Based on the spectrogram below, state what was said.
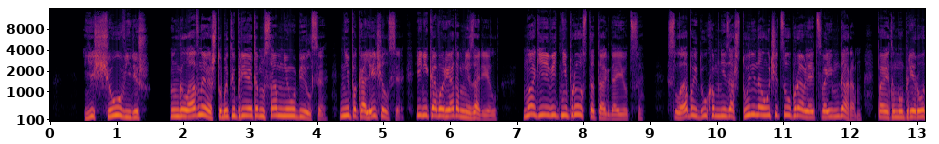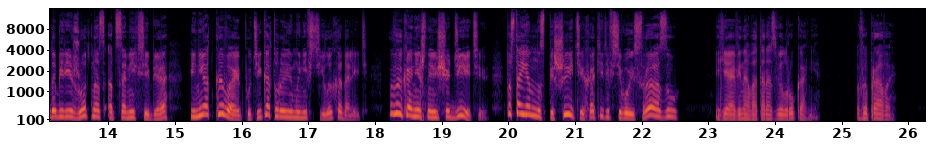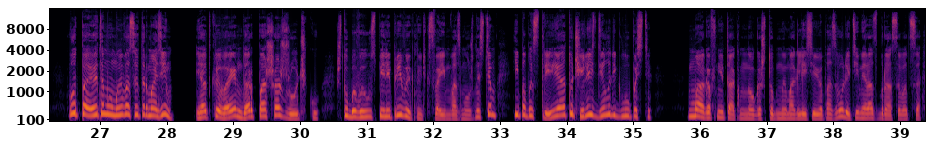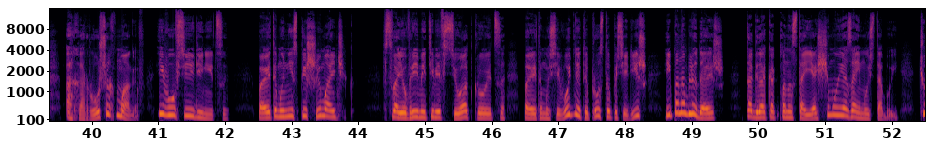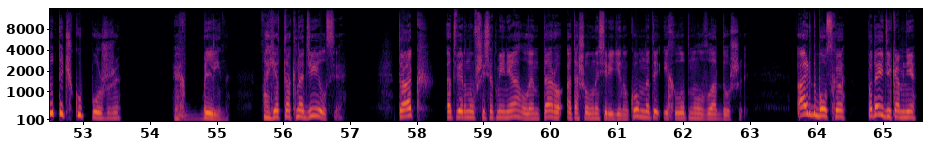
«Еще увидишь», Главное, чтобы ты при этом сам не убился, не покалечился и никого рядом не задел. Магия ведь не просто так дается. Слабый духом ни за что не научится управлять своим даром, поэтому природа бережет нас от самих себя и не открывает пути, которые мы не в силах одолеть. Вы, конечно, еще дети, постоянно спешите, хотите всего и сразу. Я виновато развел руками. Вы правы. Вот поэтому мы вас и тормозим, и открываем дар по шажочку, чтобы вы успели привыкнуть к своим возможностям и побыстрее отучились делать глупости. Магов не так много, чтобы мы могли себе позволить ими разбрасываться, а хороших магов и вовсе единицы. Поэтому не спеши, мальчик. В свое время тебе все откроется, поэтому сегодня ты просто посидишь и понаблюдаешь, тогда как по-настоящему я займусь тобой чуточку позже. Эх, блин, а я так надеялся. Так, отвернувшись от меня, Лентаро отошел на середину комнаты и хлопнул в ладоши. «Альтбосха, подойди ко мне!»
